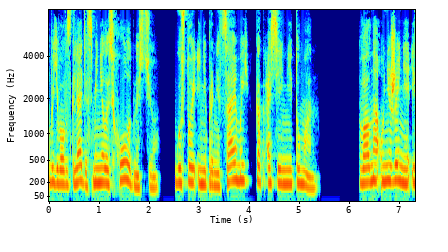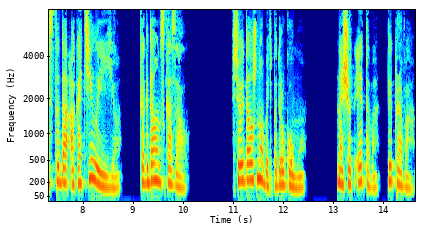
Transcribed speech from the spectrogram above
в его взгляде сменилось холодностью, густой и непроницаемый, как осенний туман. Волна унижения и стыда окатила ее, когда он сказал, «Все и должно быть по-другому. Насчет этого ты права».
